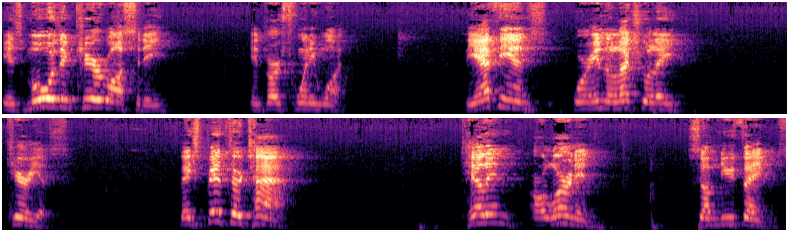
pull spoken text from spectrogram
is more than curiosity in verse 21. The Athenians were intellectually curious. They spent their time telling or learning some new things.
